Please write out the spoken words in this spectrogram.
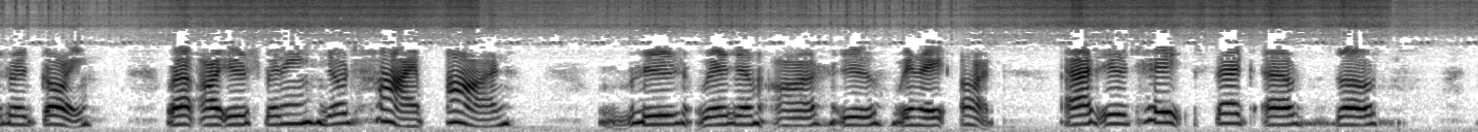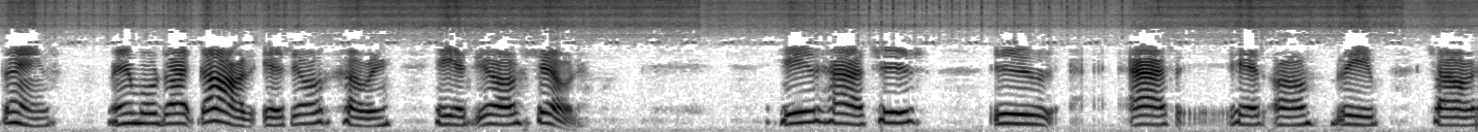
interest going? Where are you spending your time on? Whose wisdom are you really on? As you take stock of those things, Remember that God is your covering. He is your shield. He has chosen you as his own belief, so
